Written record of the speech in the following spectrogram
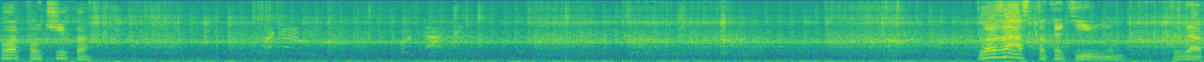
Вот, получи-ка. Глаза-то какие, блин. Ребят.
